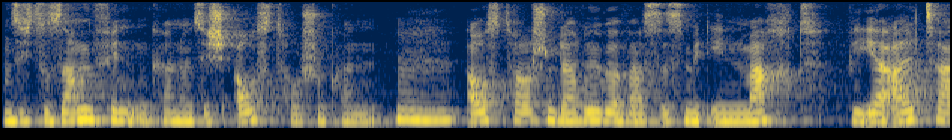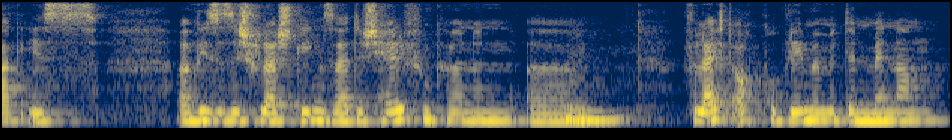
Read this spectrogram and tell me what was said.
und sich zusammenfinden können und sich austauschen können. Mhm. Austauschen darüber, was es mit ihnen macht, wie ihr Alltag ist, äh, wie sie sich vielleicht gegenseitig helfen können, äh, mhm. vielleicht auch Probleme mit den Männern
